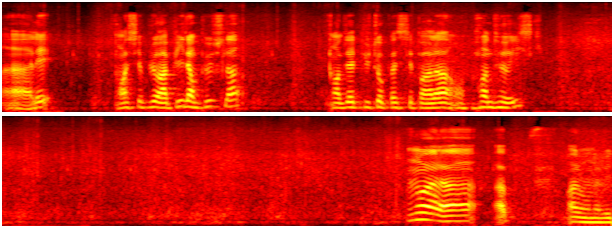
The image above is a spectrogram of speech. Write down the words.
Allez. C'est plus rapide en plus là. On va peut-être plutôt passer par là en prendre de risques. Voilà, hop. Alors, on avait,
